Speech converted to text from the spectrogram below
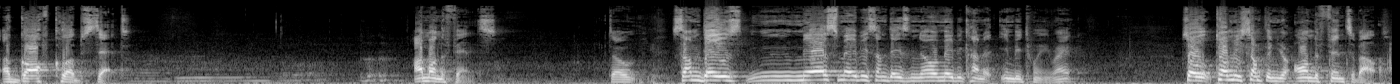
a golf club set. I'm on the fence. So some days mm, yes, maybe some days no, maybe kind of in between, right? So tell me something you're on the fence about.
